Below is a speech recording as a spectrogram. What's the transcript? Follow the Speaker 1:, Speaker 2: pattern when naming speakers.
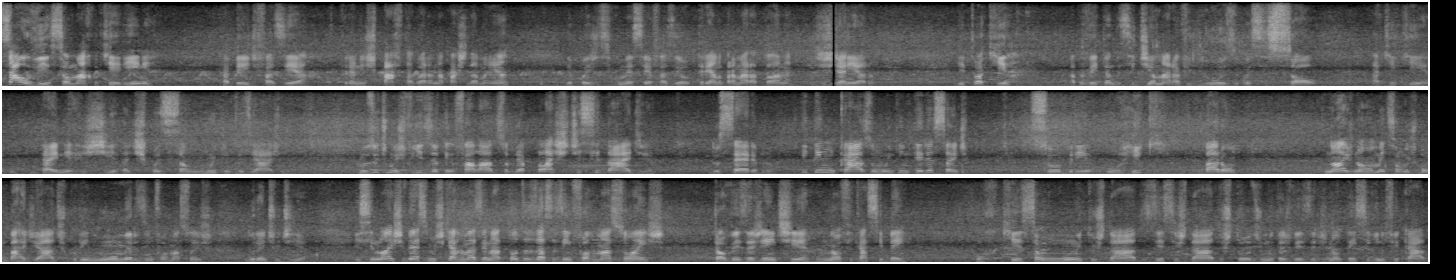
Speaker 1: Salve, sou Marco Querini. Acabei de fazer treino Esparta agora na parte da manhã. Depois disso comecei a fazer o treino para maratona de janeiro. E tô aqui aproveitando esse dia maravilhoso com esse sol aqui que dá energia, dá disposição, muito entusiasmo. Nos últimos vídeos eu tenho falado sobre a plasticidade do cérebro e tem um caso muito interessante sobre o Rick Baron, nós normalmente somos bombardeados por inúmeras informações durante o dia. E se nós tivéssemos que armazenar todas essas informações, talvez a gente não ficasse bem. Porque são muitos dados e esses dados todos, muitas vezes, eles não têm significado.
